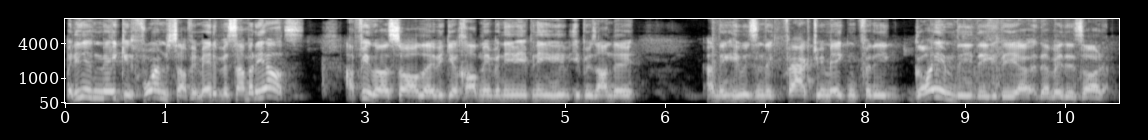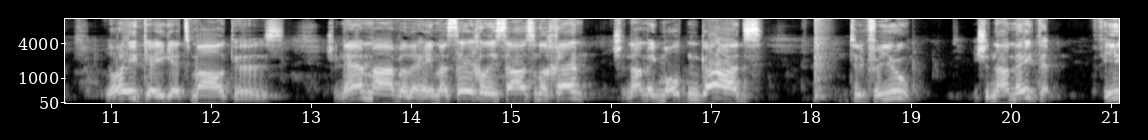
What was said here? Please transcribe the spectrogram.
but he didn't make it for himself. He made it for somebody else. Even even if he was on the, on he was in the factory making for the goyim the the the uh, the Avodah Zarah. Loike he gets malchus. Should not make molten gods to, for you. You should not make them. So we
